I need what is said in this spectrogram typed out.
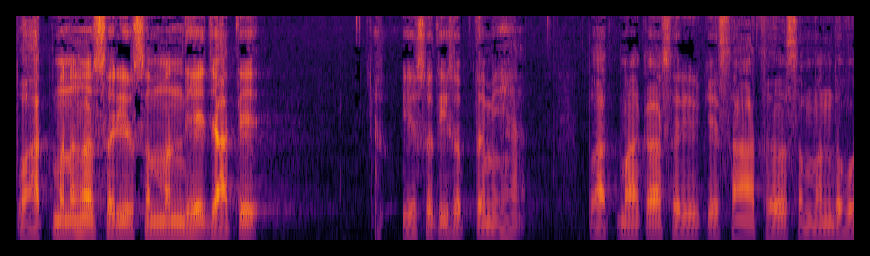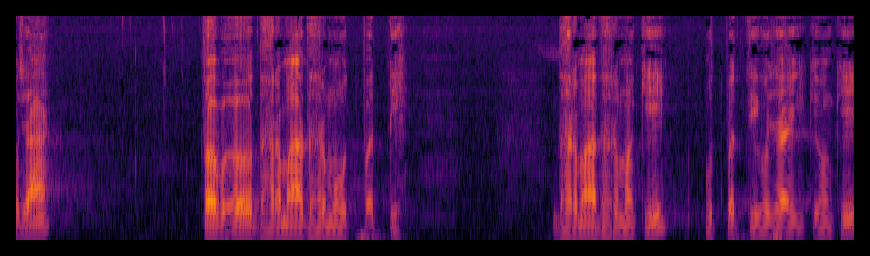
तो आत्मन शरीर संबंधे जाते, ये सती सप्तमी है तो आत्मा का शरीर के साथ संबंध हो जाए, तब धर्माधर्म उत्पत्ति। धर्माधर्म की उत्पत्ति हो जाएगी, क्योंकि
